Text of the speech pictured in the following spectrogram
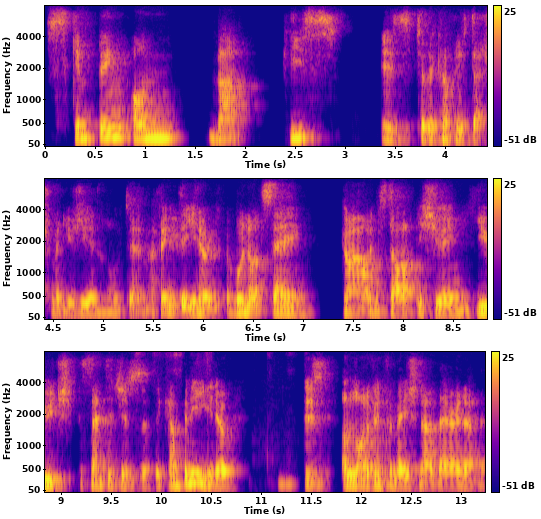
skimping on that piece is to the company's detriment usually in the long term. I think that, you know, we're not saying go out and start issuing huge percentages of the company. You know, there's a lot of information out there and, uh,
